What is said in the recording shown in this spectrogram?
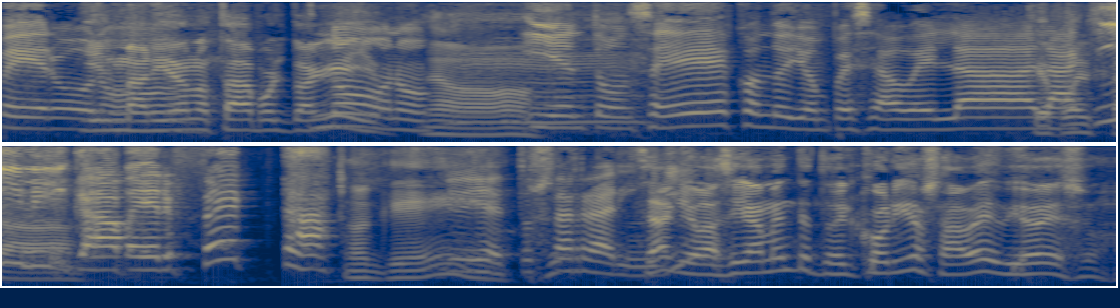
Pero Y el no. marido no estaba por todo aquello. No, no, No. Y entonces cuando yo empecé a ver la, química perfecta, Ok. yo dije, esto está O rarísimo. sea, que básicamente todo el corillo sabe, vio eso.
